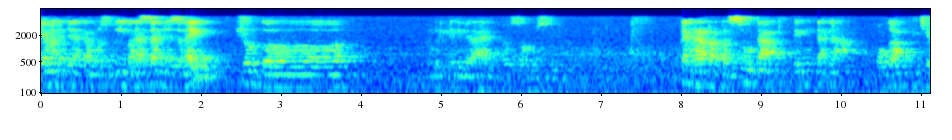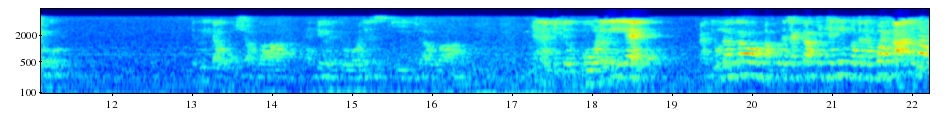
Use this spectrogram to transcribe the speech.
kiamat nanti akan bersembunyi balasan yang selain syurga memberi kegembiraan kepada seorang muslim. Bukan harapan palsu tak, tapi tak nak orang kecewa. Kita tahu insyaAllah ada tu ada rezeki insyaAllah. Jangan kita bol lagi kan. Ha, itulah kau, aku dah cakap macam ni, kau tak nak buat. Ha, itulah.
